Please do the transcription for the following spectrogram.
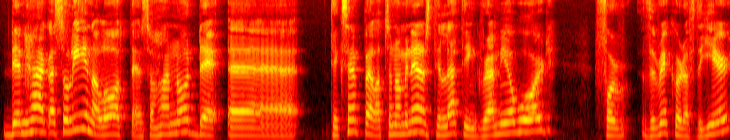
den här Gasolina-låten så han nådde eh, till exempel alltså nominerades till Latin Grammy Award for the record of the year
